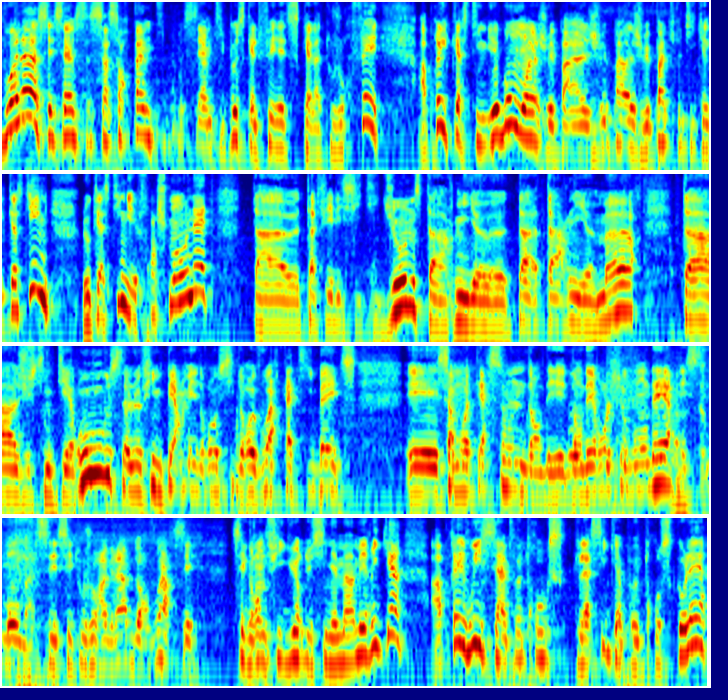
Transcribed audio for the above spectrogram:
voilà, c'est ça, ça sort pas un petit, c'est un petit peu ce qu'elle fait, ce qu'elle a toujours fait. Après, le casting est bon. Hein, je vais pas, je vais pas, je vais pas critiquer le casting. Le casting est franchement honnête. T'as, euh, t'as Felicity Jones, t'as Armie, euh, t'as, t'as Arnie Hummer, t'as Justine Theroux. Le film permet de, aussi de revoir Kathy Bates et Sam Watterson dans des, dans des rôles secondaires. Et c'est- bon, bah, c'est, c'est toujours agréable de revoir ces, ces grandes figures du cinéma américain. Après, oui, c'est un peu trop classique, un peu trop scolaire.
